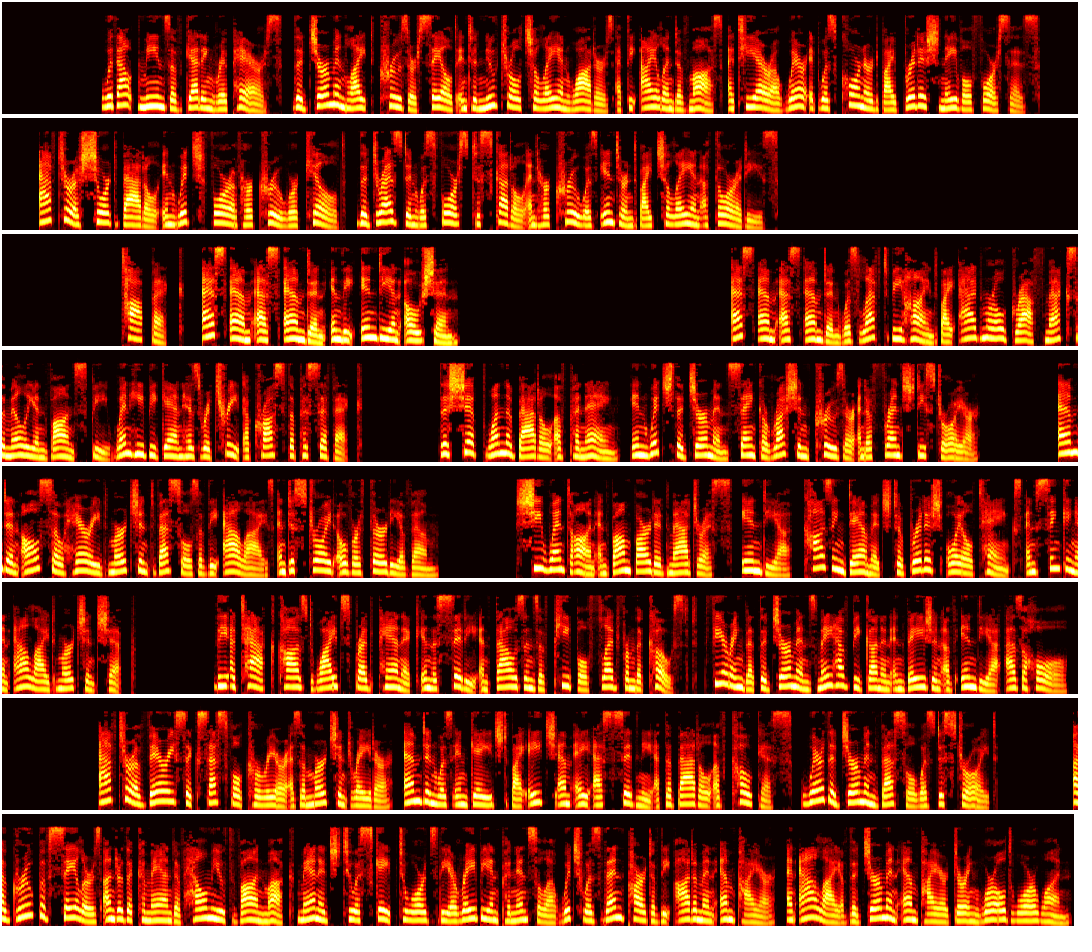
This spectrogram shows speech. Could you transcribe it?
Without means of getting repairs, the German light cruiser sailed into neutral Chilean waters at the island of Mas Atiera where it was cornered by British naval forces. After a short battle in which four of her crew were killed, the Dresden was forced to scuttle and her crew was interned by Chilean authorities. SMS Emden in the Indian Ocean SMS Emden was left behind by Admiral Graf Maximilian von Spee when he began his retreat across the Pacific. The ship won the Battle of Penang, in which the Germans sank a Russian cruiser and a French destroyer. Emden also harried merchant vessels of the Allies and destroyed over 30 of them. She went on and bombarded Madras, India, causing damage to British oil tanks and sinking an Allied merchant ship. The attack caused widespread panic in the city and thousands of people fled from the coast, fearing that the Germans may have begun an invasion of India as a whole. After a very successful career as a merchant raider, Emden was engaged by HMAS Sydney at the Battle of Cocos, where the German vessel was destroyed. A group of sailors under the command of Helmuth von Muck managed to escape towards the Arabian Peninsula which was then part of the Ottoman Empire, an ally of the German Empire during World War I.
